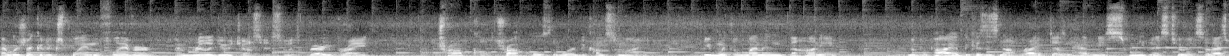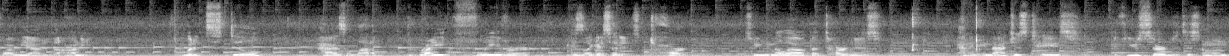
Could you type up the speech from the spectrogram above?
I wish I could explain the flavor and really do it justice. So it's very bright, tropical. Tropical is the word that comes to mind. Even with the lemon, the honey, the papaya, because it's not ripe, doesn't have any sweetness to it, so that's why we added the honey. But it still has a lot of bright flavor because, like I said, it's tart. So you mellow out that tartness, and I mean, that just tastes, if you served it to someone,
